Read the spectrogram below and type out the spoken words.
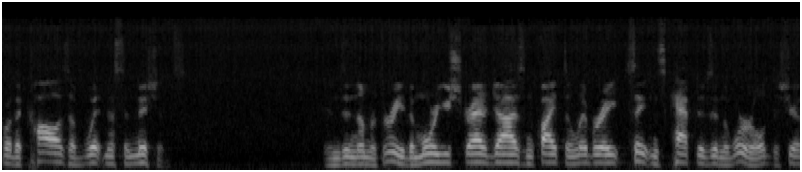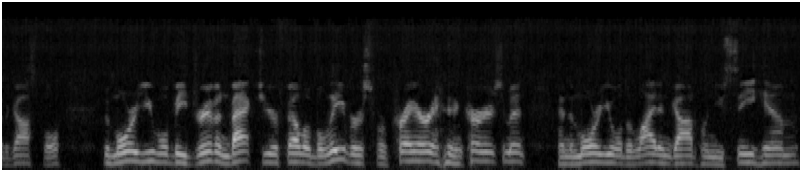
for the cause of witness and missions. And then number three, the more you strategize and fight to liberate Satan's captives in the world, to share the gospel, the more you will be driven back to your fellow believers for prayer and encouragement, and the more you will delight in God when you see Him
